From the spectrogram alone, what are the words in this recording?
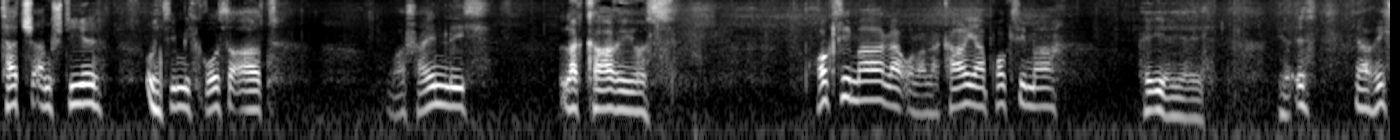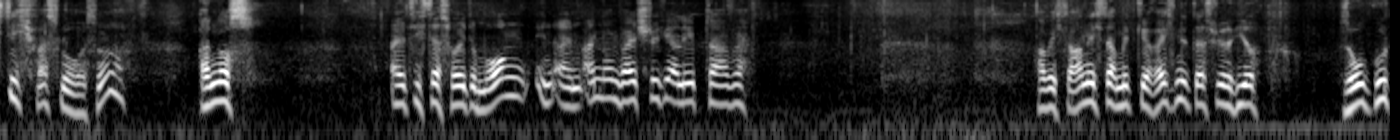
Touch am Stiel und ziemlich große Art. Wahrscheinlich Lacarius proxima oder Lacaria proxima. Hey, hey, hey. Hier ist ja richtig was los. Ne? Anders als ich das heute Morgen in einem anderen Waldstück erlebt habe, habe ich gar nicht damit gerechnet, dass wir hier so gut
